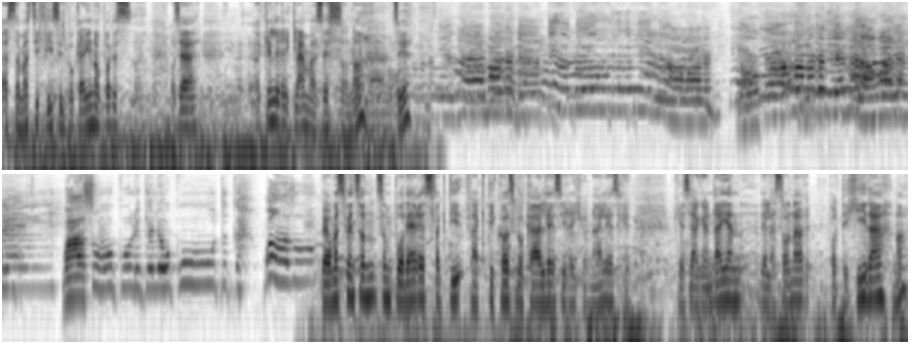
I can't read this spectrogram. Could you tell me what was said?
hasta más difícil porque ahí no puedes, o sea, ¿a quién le reclamas eso, no? ¿Sí? Pero más bien son, son poderes fácticos locales y regionales que, que se agandallan de la zona protegida, ¿no?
